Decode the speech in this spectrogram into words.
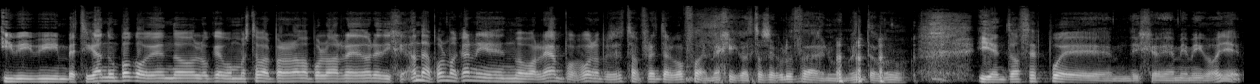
Y, vi- investigando un poco, viendo lo que cómo estaba el panorama por los alrededores, dije, anda, Paul McCartney en Nueva Orleans, pues bueno, pues esto enfrente del Golfo de México, esto se cruza en un momento, vamos. Y entonces, pues dije a mi amigo, oye,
